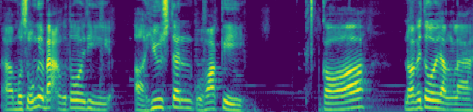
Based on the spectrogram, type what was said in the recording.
À, một số người bạn của tôi thì ở Houston của Hoa Kỳ có nói với tôi rằng là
